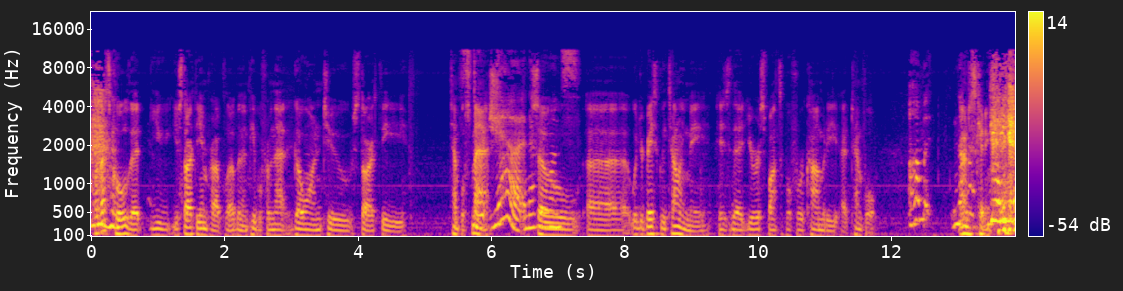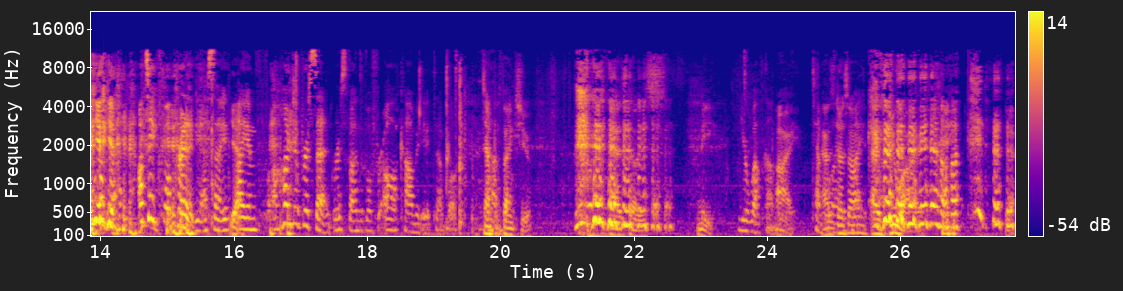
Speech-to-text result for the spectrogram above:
well, that's cool that you you start the improv club, and then people from that go on to start the Temple Smash. yeah, and everyone's. So, uh, what you're basically telling me is that you're responsible for comedy at Temple. Um, no, I'm just kidding. Yeah, yeah, yeah, yeah. I'll take full credit. Yes, I, Yeah. I am 100% responsible for all comedy at Temple. Temple Um, thanks you, as does me. You're welcome. I. Temple As does I. As do I. yeah.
